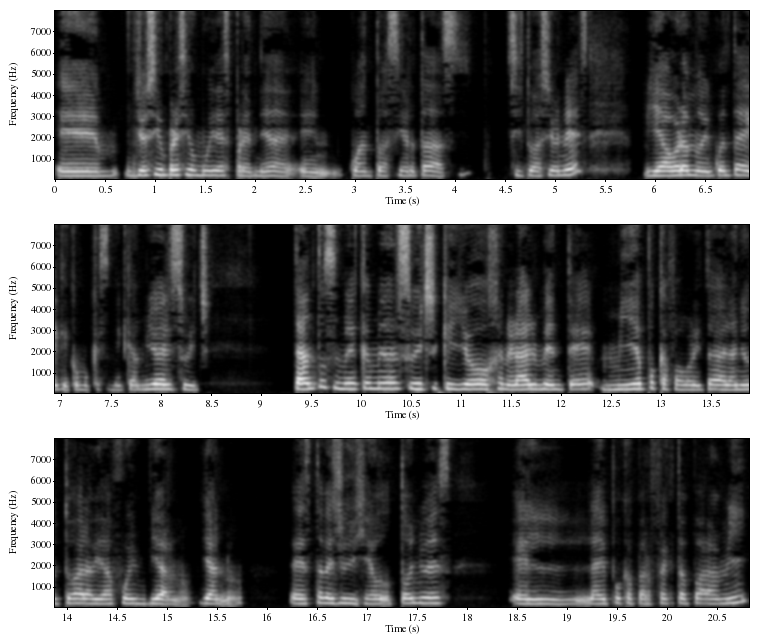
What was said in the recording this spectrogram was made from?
Em, yo siempre he sido muy desprendida en cuanto a ciertas situaciones y ahora me doy cuenta de que como que se me cambió el switch. Tanto se me ha cambiado el switch que yo generalmente mi época favorita del año toda la vida fue invierno, ya no. Esta vez yo dije otoño es el, la época perfecta para mí,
